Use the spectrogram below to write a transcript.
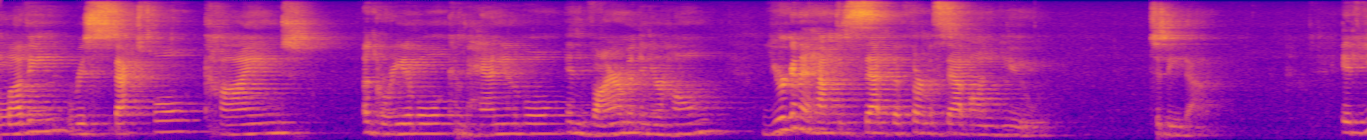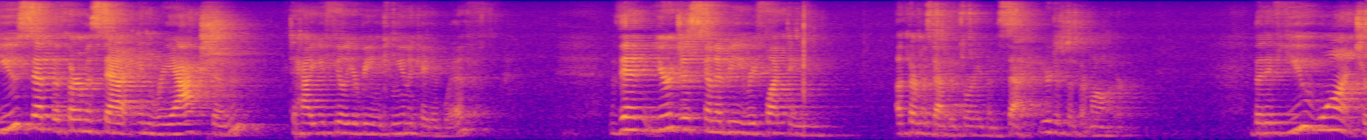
loving, respectful, kind, agreeable, companionable environment in your home, you're going to have to set the thermostat on you to be that. If you set the thermostat in reaction to how you feel you're being communicated with, then you're just going to be reflecting a thermostat that's already been set. You're just a thermometer. But if you want to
